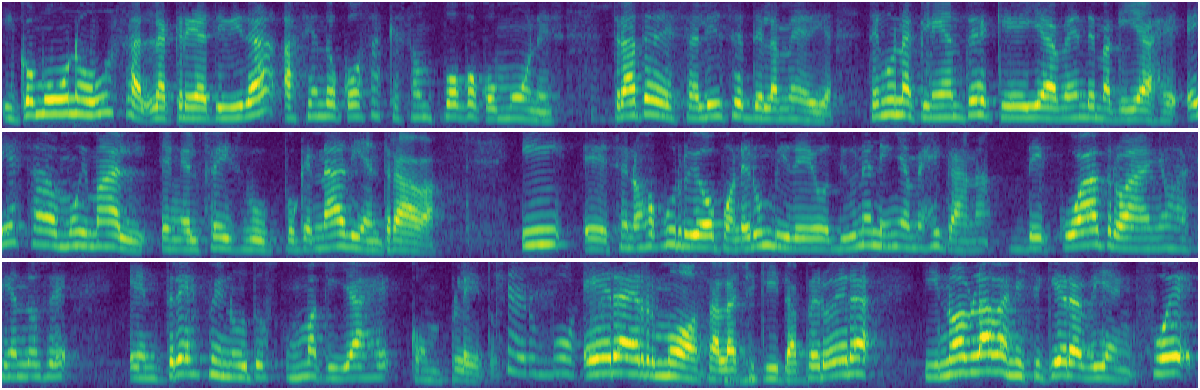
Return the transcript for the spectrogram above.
y cómo uno usa la creatividad haciendo cosas que son poco comunes. Trate de salirse de la media. Tengo una cliente que ella vende maquillaje. Ella estaba muy mal en el Facebook porque nadie entraba y eh, se nos ocurrió poner un video de una niña mexicana de cuatro años haciéndose en tres minutos un maquillaje completo. Qué hermosa. Era hermosa la chiquita, pero era, y no hablaba ni siquiera bien. Fue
